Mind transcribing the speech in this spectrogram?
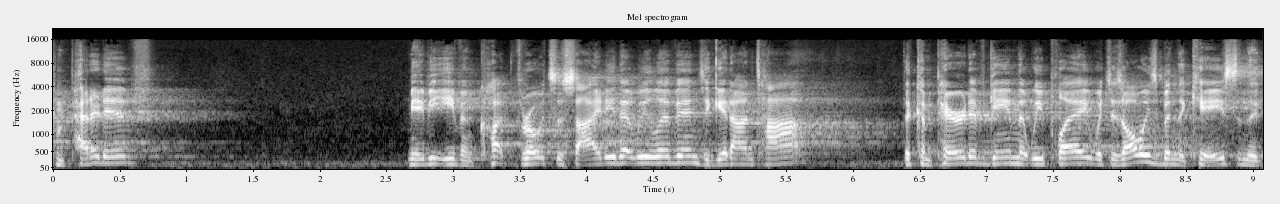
competitive, maybe even cutthroat society that we live in to get on top. The comparative game that we play, which has always been the case in the,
